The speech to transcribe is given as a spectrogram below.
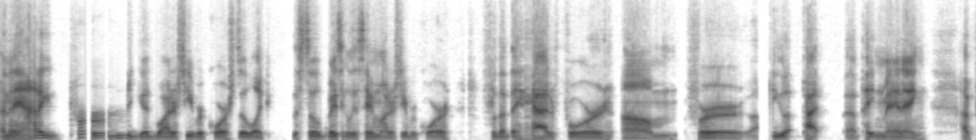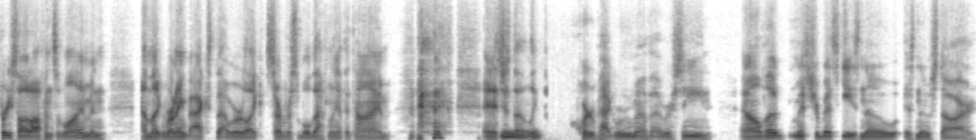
and they had a pretty good wide receiver core. Still like still basically the same wide receiver core for that they had for um for uh, Pat uh, Peyton Manning, a pretty solid offensive lineman, and like running backs that were like serviceable definitely at the time. and it's just mm. a like quarterback room I've ever seen. And although Mr. Trubisky is no is no star,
